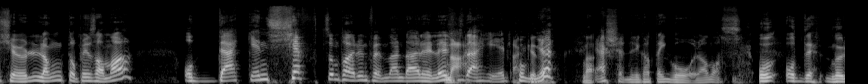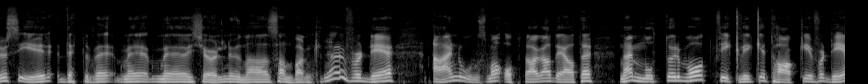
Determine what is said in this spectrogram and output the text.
kjølen langt opp i sanda. Og det er ikke en kjeft som tar rundt fenderen der heller. Nei, det er helt det er konge. Jeg skjønner ikke at det går an, altså. Og, og det, når du sier dette med, med, med kjølen unna sandbankene, for det er noen som har oppdaga det at det, Nei, motorbåt fikk vi ikke tak i, for det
